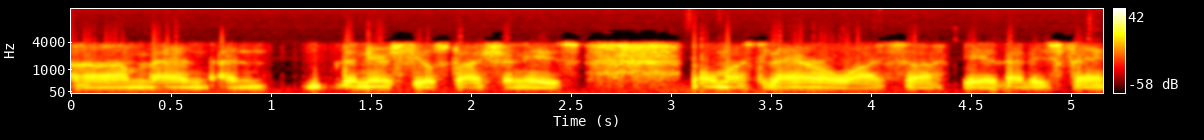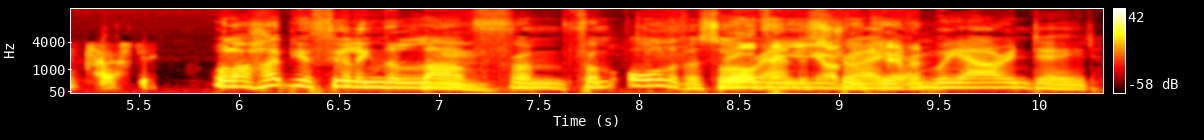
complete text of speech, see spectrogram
um, and and the nearest fuel station is almost an hour away. So yeah, that is fantastic. Well, I hope you're feeling the love from, from all of us We're all all around thinking of you, Australia. Kevin. we are indeed.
